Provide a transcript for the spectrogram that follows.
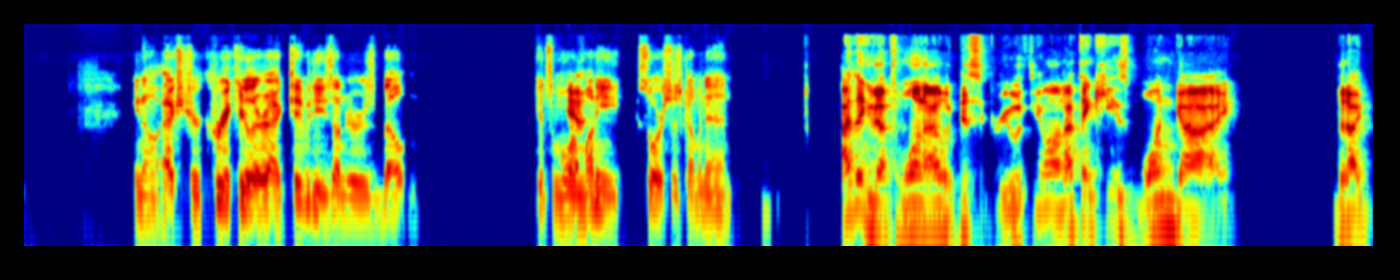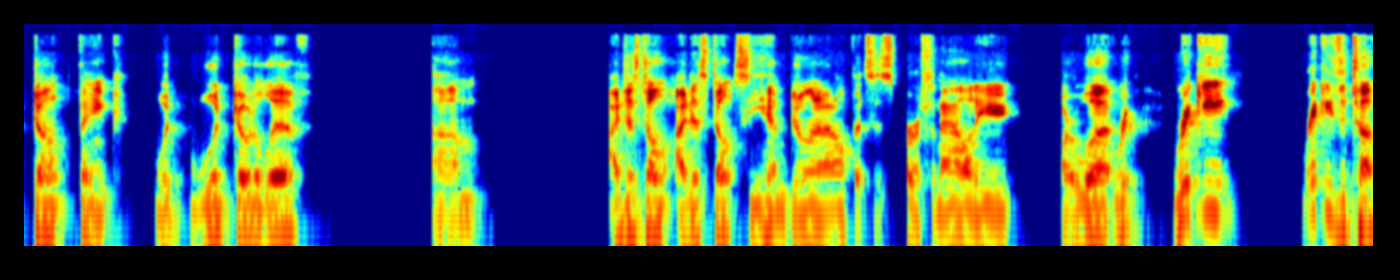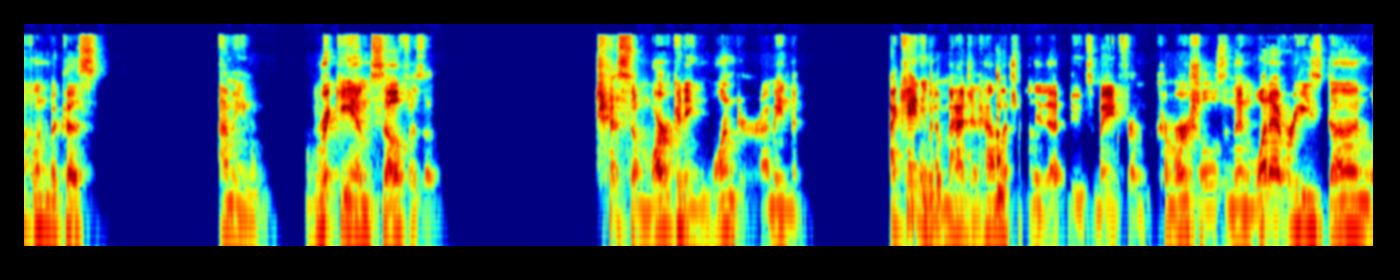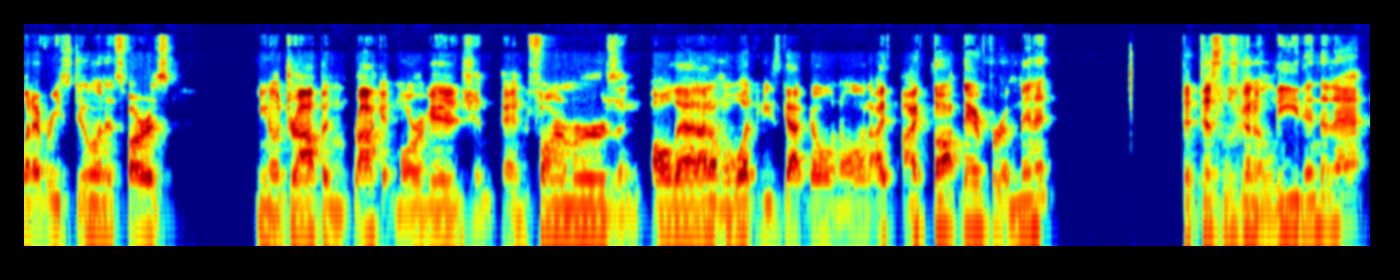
you know, extracurricular activities under his belt, and get some more yeah. money sources coming in. I think that's one I would disagree with you on. I think he's one guy that I don't think would would go to LIV. Um, I just don't. I just don't see him doing it. I don't know if it's his personality or what. Rickie, Rickie's a tough one because, I mean, Rickie himself is a just a marketing wonder. I mean, the I can't even imagine how much money that dude's made from commercials. And then whatever he's done, whatever he's doing as far as, you know, dropping Rocket Mortgage and, and farmers and all that. I don't know what he's got going on. I, I thought there for a minute that this was going to lead into that.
